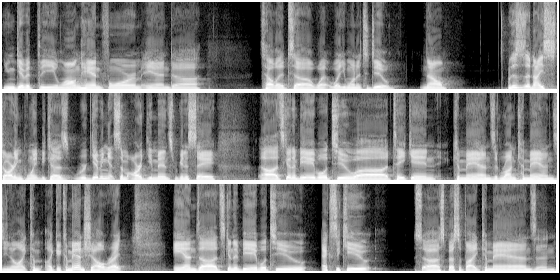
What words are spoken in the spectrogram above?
you can give it the longhand form, and uh, tell it uh, what, what you want it to do. Now, this is a nice starting point because we're giving it some arguments. We're going to say uh, it's going to be able to uh, take in commands and run commands, you know, like com- like a command shell, right? And uh, it's going to be able to execute uh, specified commands and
